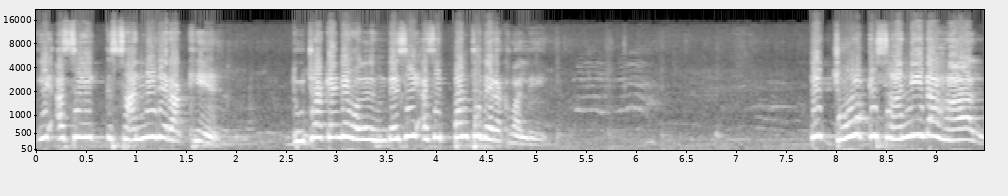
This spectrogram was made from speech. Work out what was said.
ਕਿ ਅਸੀਂ ਕਿਸਾਨੀ ਦੇ ਰਾਖੇ ਹਾਂ। ਦੂਜਾ ਕਹਿੰਦੇ ਹੋਏ ਹੁੰਦੇ ਸੀ, ਅਸੀਂ ਪੰਥ ਦੇ ਰਖਵਾਲੇ ਤੇ ਜੋ ਕਿਸਾਨੀ ਦਾ ਹਾਲ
